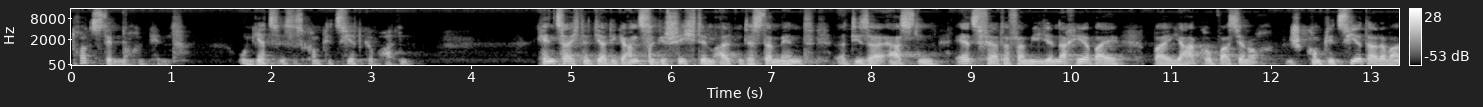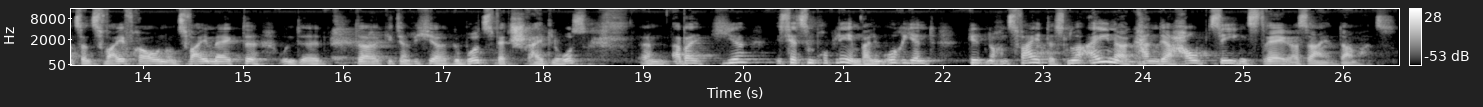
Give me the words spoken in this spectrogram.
trotzdem noch ein Kind. Und jetzt ist es kompliziert geworden. Kennzeichnet ja die ganze Geschichte im Alten Testament äh, dieser ersten Erzväterfamilie. Nachher bei, bei Jakob war es ja noch komplizierter. Da waren es dann zwei Frauen und zwei Mägde und äh, da geht ja ein richtiger Geburtswettstreit los. Ähm, aber hier ist jetzt ein Problem, weil im Orient gilt noch ein zweites. Nur einer kann der Hauptsegensträger sein damals.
